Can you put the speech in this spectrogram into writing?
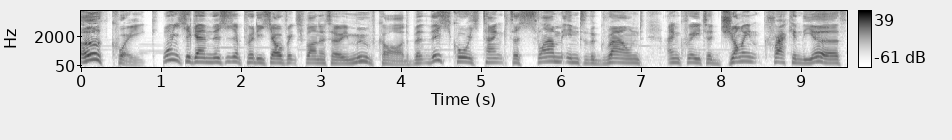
Earthquake. Once again, this is a pretty self-explanatory move card, but this caused Tank to slam into the ground and create a giant crack in the earth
